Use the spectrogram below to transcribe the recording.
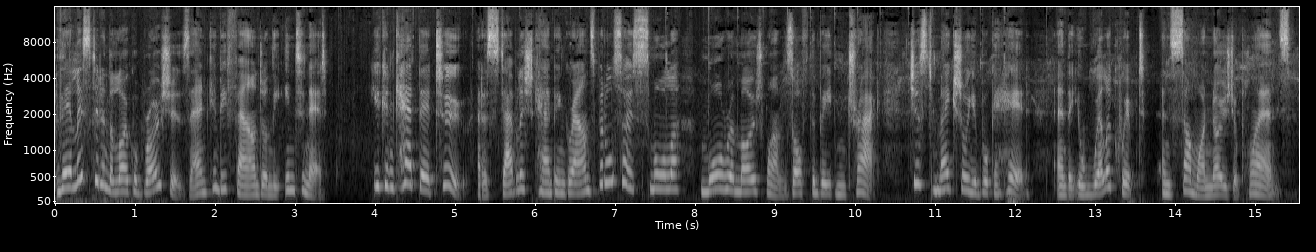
They're listed in the local brochures and can be found on the internet. You can camp there too, at established camping grounds, but also smaller, more remote ones off the beaten track. Just make sure you book ahead and that you're well equipped and someone knows your plans.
